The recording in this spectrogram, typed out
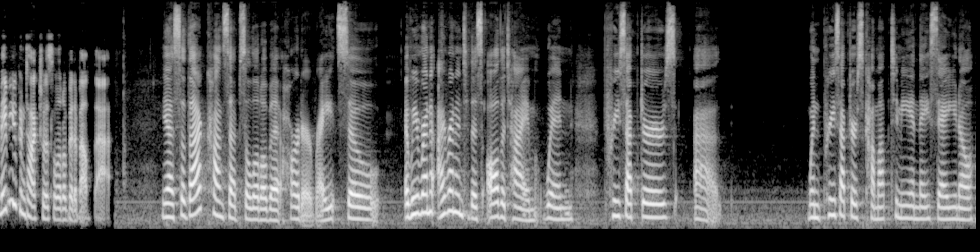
maybe you can talk to us a little bit about that. Yeah, so that concept's a little bit harder, right? So, and we run, I run into this all the time when preceptors uh, when preceptors come up to me and they say, you know,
